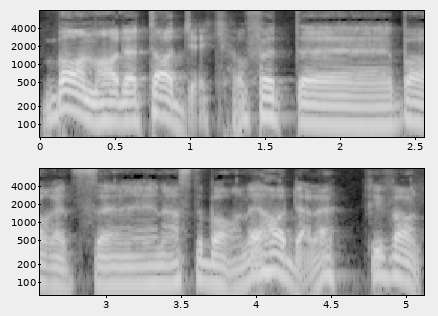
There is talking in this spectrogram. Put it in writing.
barn med Hadia Tajik, og født uh, parets uh, neste barn. Det hadde jeg, det. Fy faen.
